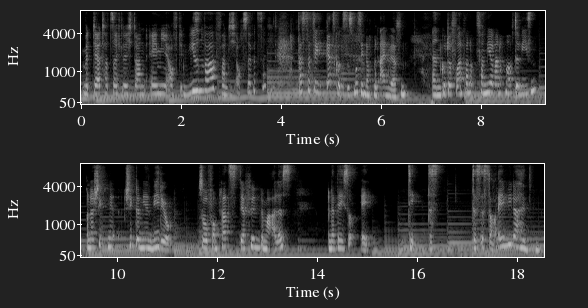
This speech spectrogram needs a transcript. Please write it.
mit der tatsächlich dann Amy auf den Wiesen war, fand ich auch sehr witzig. Was tatsächlich, ganz kurz, das muss ich noch mit einwerfen. Ein guter Freund von, mir war noch mal auf der Wiesen und dann schickt, mir, schickt er mir ein Video so vom Platz, der filmt immer alles. Und dann bin ich so, ey, die, das, das ist doch Amy da hinten.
